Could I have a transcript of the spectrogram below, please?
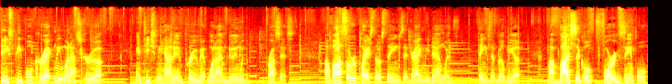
These people correct me when I screw up and teach me how to improve at what I'm doing with the process. I've also replaced those things that drag me down with things that build me up. My bicycle, for example,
